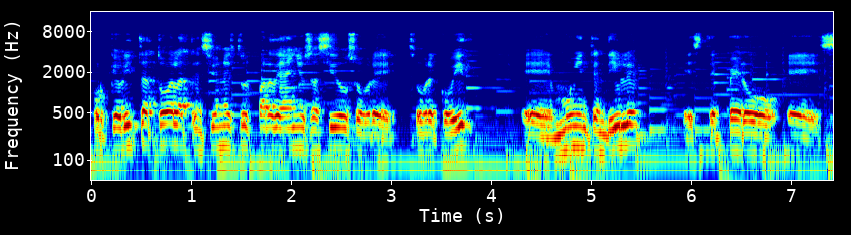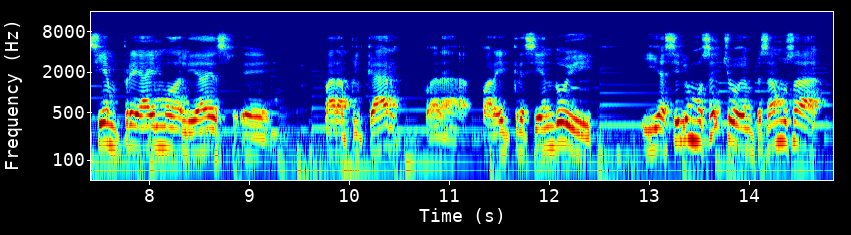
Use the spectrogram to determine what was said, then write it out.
porque ahorita toda la atención estos par de años ha sido sobre, sobre COVID, eh, muy entendible, este, pero eh, siempre hay modalidades para aplicar, para, para ir creciendo y, y así lo hemos hecho. Empezamos a,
